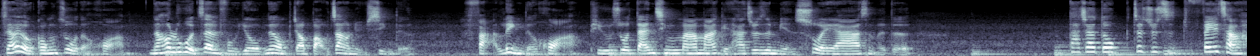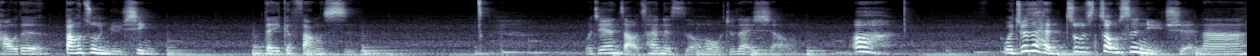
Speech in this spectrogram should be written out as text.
只要有工作的话，然后如果政府有那种比较保障女性的法令的话，比如说单亲妈妈给她就是免税啊什么的，大家都这就是非常好的帮助女性的一个方式。我今天早餐的时候我就在想啊，我就是很重重视女权啊，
